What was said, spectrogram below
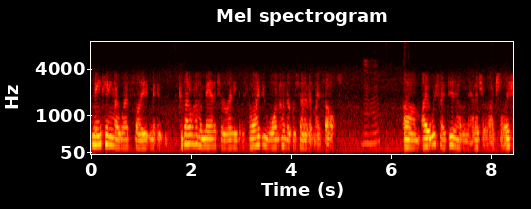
maintaining my website, because I don't have a manager or anything, so I do 100% of it myself. Mm-hmm. Um, I wish I did have a manager, actually,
